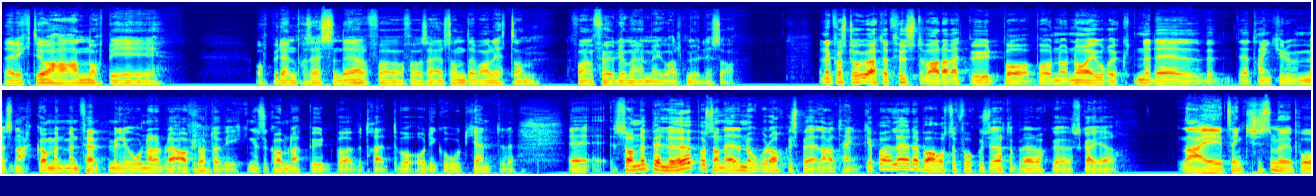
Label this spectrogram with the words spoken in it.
det er viktig å ha han oppi, oppi den prosessen der, for, for å si det sånn. Det var litt sånn For han føler jo med meg og alt mulig, så Men jeg forsto jo at det først var der et bud på, på nå, er jo ryktene Det, det trenger ikke du vi snakke om, men, men 15 millioner det ble avslått av Viking, så kom det et bud på over 30, og de godkjente det. Eh, sånne beløp og sånn, er det noe dere spillere tenker på, eller er det bare så fokusert på det dere skal gjøre? Nei, jeg tenker ikke så mye på,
